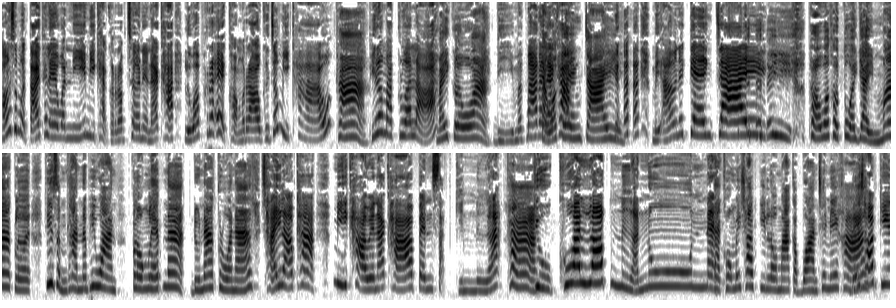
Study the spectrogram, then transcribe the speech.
ห้องสมุดใต้ทะเลวันนี้มีแขกรับเชิญเนี่ยนะคะ หรือว่าพระเอกของเราคือเจ้าหมีขาวค่ะ พี่เรามากลัวเหรอ ไม่กลัว ดีมากๆเลยแต่นะว่าเกคะรงใจ ไม่เอานะเกรงใจเฮ้ยเพราะว่าเขาตัวใหญ่มากเลย ที่สำคัญนะพี่วานกรงเล็บน่ะดูน่ากลัวนะ ใช่แล้วค่ะ มีข่าวเลยนะคะ เป็นสัตว์ กินเนื้อค่ะ อยู่ขั้วโลกเหนือนูมุนน่ะแต่คงไม่ชอบกินโลมากับวานใช่ไหมคะไม่ชอบกิน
